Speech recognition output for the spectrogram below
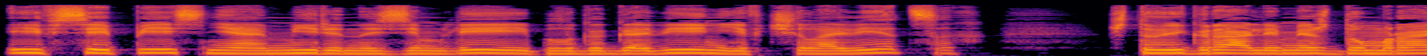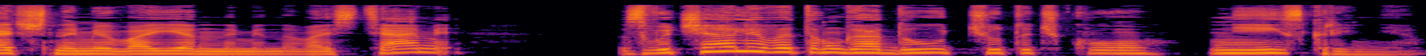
И все песни о мире на земле и благоговении в человецах, что играли между мрачными военными новостями — звучали в этом году чуточку неискренне.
